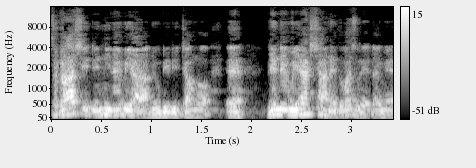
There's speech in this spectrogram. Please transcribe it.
စကားရှိတင်ညှိနှိုင်းမရတာမျိုးလေးတွေကြောင့်တော့အဲနည်းနည်းမရရှာနေတော့ဆိုတဲ့အတိုင်းပဲ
